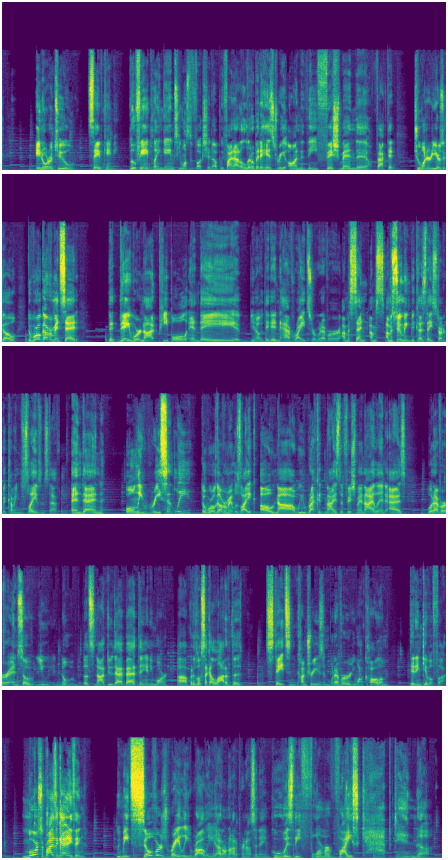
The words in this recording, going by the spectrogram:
in order to save Kami. Luffy ain't playing games. He wants to fuck shit up. We find out a little bit of history on the fishmen, the fact that 200 years ago, the world government said that they were not people and they, you know, they didn't have rights or whatever. I'm ascend- I'm, I'm assuming because they started becoming slaves and stuff. And then only recently, the world government was like, "Oh nah, we recognize the Fishman Island as whatever," and so you no, let's not do that bad thing anymore. Uh, but it looks like a lot of the states and countries and whatever you want to call them didn't give a fuck. More surprising than anything, we meet Silvers Rayleigh, Raleigh, I don't know how to pronounce the name, who was the former vice captain,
